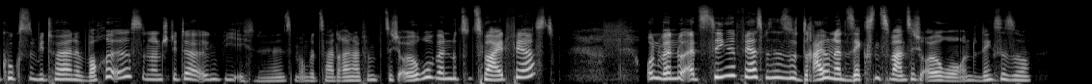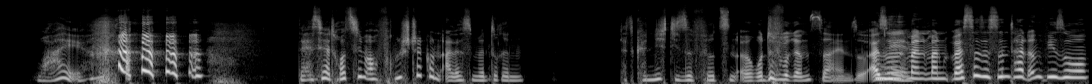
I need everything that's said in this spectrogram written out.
guckst du, wie teuer eine Woche ist und dann steht da irgendwie, ich nenne jetzt mal ungefähr 350 Euro, wenn du zu zweit fährst. Und wenn du als Single fährst, bist du so 326 Euro. Und du denkst dir so, why? da ist ja trotzdem auch Frühstück und alles mit drin. Das können nicht diese 14 Euro Differenz sein. So. Also Nee. man, man, weißt du, das sind halt irgendwie so.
